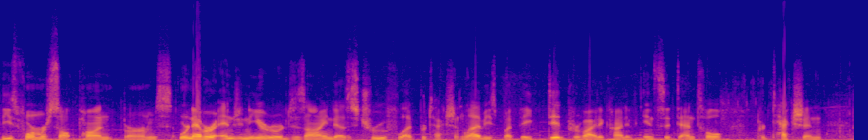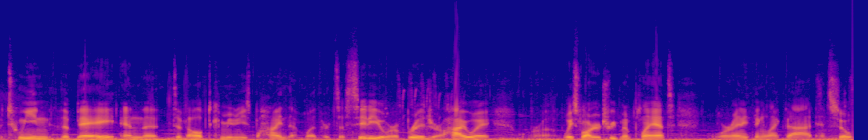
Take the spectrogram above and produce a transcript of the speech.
These former salt pond berms were never engineered or designed as true flood protection levees, but they did provide a kind of incidental protection between the bay and the developed communities behind them, whether it's a city or a bridge or a highway wastewater treatment plant or anything like that. And so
